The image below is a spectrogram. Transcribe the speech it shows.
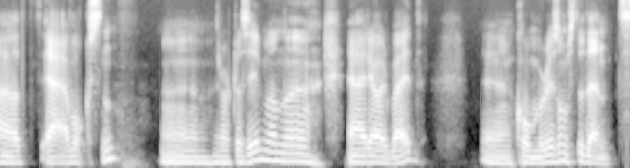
er at jeg er voksen. Uh, rart å si, men uh, jeg er i arbeid. Kommer du som student,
